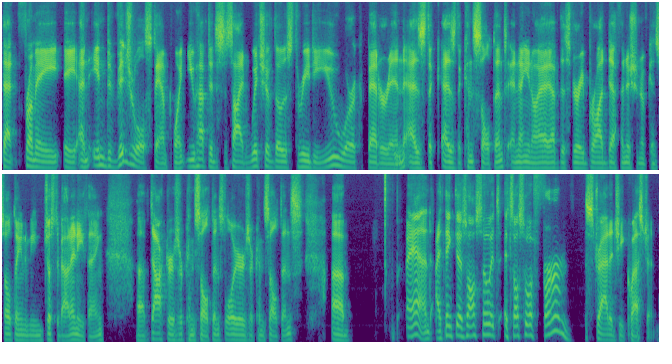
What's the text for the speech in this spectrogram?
that from a, a an individual standpoint you have to decide which of those three do you work better in as the as the consultant. And you know i have this very broad definition of consulting i mean just about anything. Uh, doctors are consultants lawyers are consultants. Uh, and i think there's also it's it's also a firm strategy question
